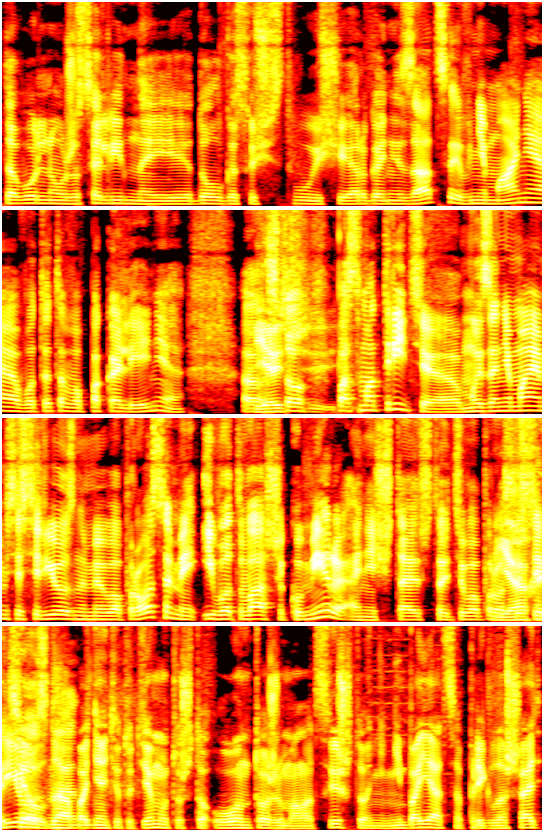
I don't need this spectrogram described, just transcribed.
довольно уже солидной, долго существующей организации внимание вот этого поколения, э, Я что еще- посмотрите, мы занимаемся серьезными вопросами, и вот ваши кумиры, они считают, что эти вопросы Я серьезные. хотел, да, поднять эту тему, то, что ООН тоже молодцы, что они не боятся приглашать,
